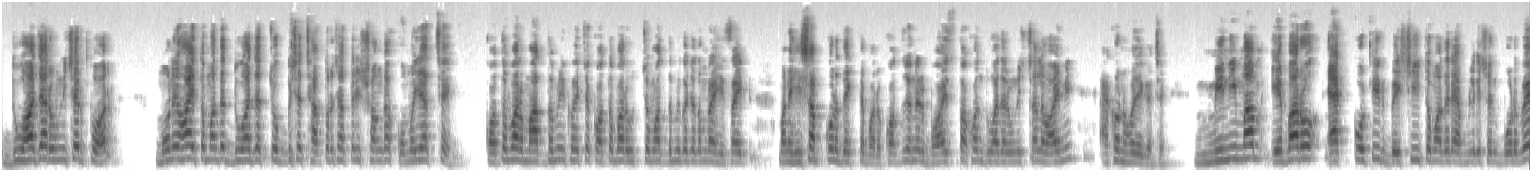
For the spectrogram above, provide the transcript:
দু হাজার উনিশের পর মনে হয় তোমাদের দু হাজার চব্বিশে ছাত্রছাত্রীর সংখ্যা কমে যাচ্ছে? কতবার মাধ্যমিক হয়েছে, কতবার উচ্চ মাধ্যমিক হয়েছে তোমরা হিসাব মানে হিসাব করে দেখতে পারো। কতজনের বয়স তখন দু হাজার উনিশ সালে হয়নি, এখন হয়ে গেছে। মিনিমাম এবারও এক কোটির বেশি তোমাদের অ্যাপ্লিকেশন পড়বে।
